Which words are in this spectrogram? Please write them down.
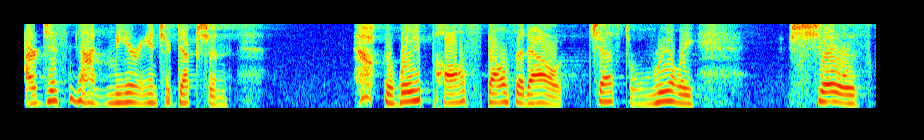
are just not mere introduction. The way Paul spells it out just really shows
